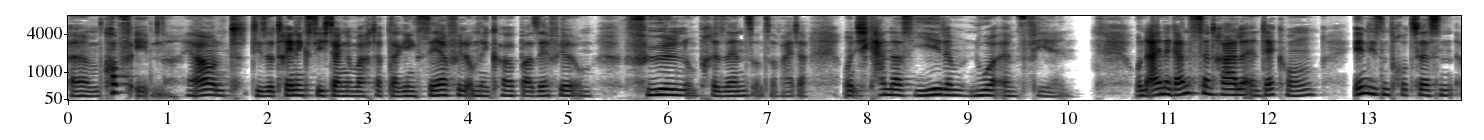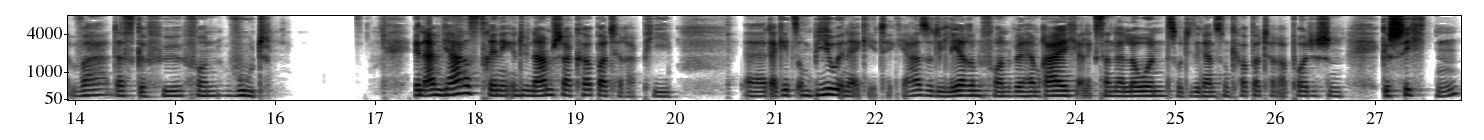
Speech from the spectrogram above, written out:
ähm, Kopfebene. Ja, und diese Trainings, die ich dann gemacht habe, da ging es sehr viel um den Körper, sehr viel um Fühlen, um Präsenz und so weiter. Und ich kann das jedem nur empfehlen. Und eine ganz zentrale Entdeckung in diesen Prozessen war das Gefühl von Wut. In einem Jahrestraining in dynamischer Körpertherapie äh, da geht es um Bioenergetik, ja, so die Lehren von Wilhelm Reich, Alexander Lowen, so diese ganzen körpertherapeutischen Geschichten.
